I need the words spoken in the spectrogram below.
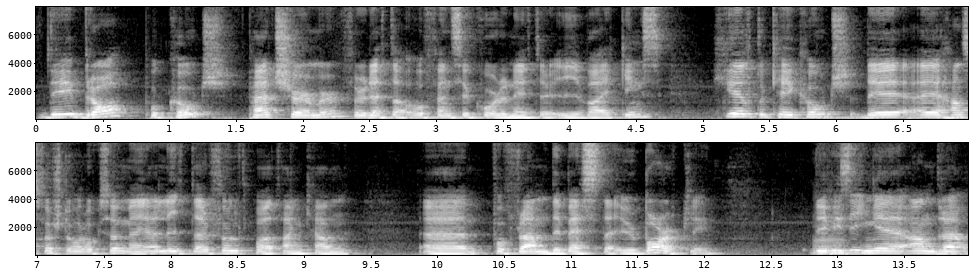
det är bra på coach. Pat Shermer, för detta offensive coordinator i Vikings. Helt okej okay coach. Det är hans första år också, men jag litar fullt på att han kan eh, få fram det bästa ur Barkley. Det Mm. finns inga andra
